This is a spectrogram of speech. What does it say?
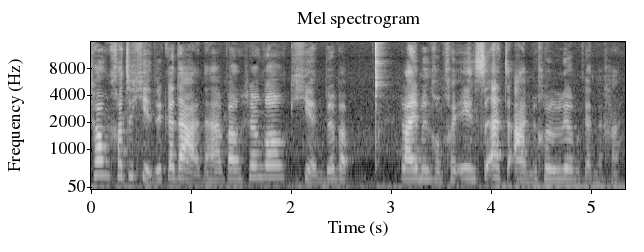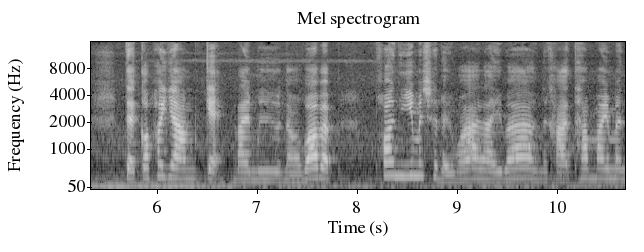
ช่องเขาจะเขียนด้วยกระดาษนะคะบางช่องก็เขียนด้วยแบบลายมือของเขาเองซึ่งอาจจะอ่านไม่ค่อยรู้เรื่องเหมือนกันนะคะ แต่ก็พยายามแกะลายมือเนาะว่าแบบข้อนี้มันเฉลยว่าอะไรบ้างนะคะทำไมมัน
